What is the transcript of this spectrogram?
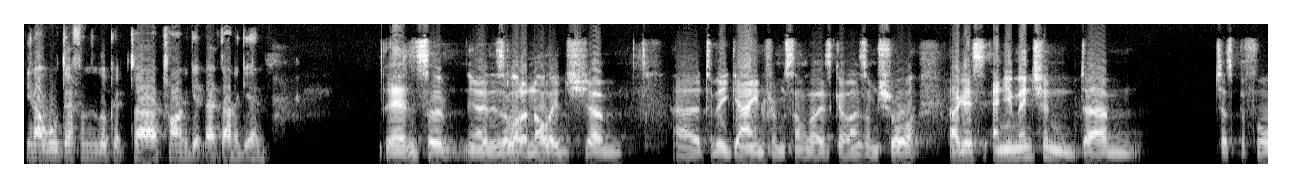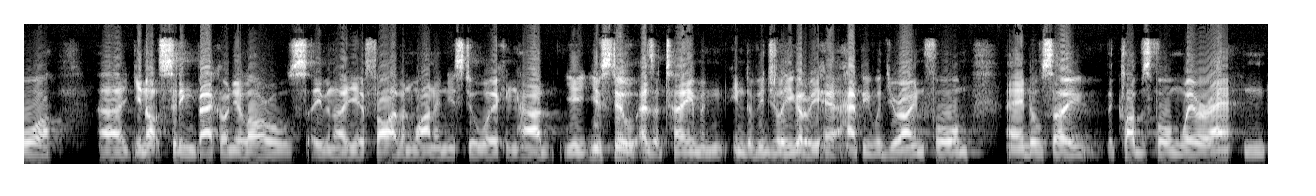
you know we'll definitely look at uh, trying to get that done again. Yeah, it's a, you know, there's a lot of knowledge um, uh, to be gained from some of those guys, I'm sure. I guess, and you mentioned um, just before uh, you're not sitting back on your laurels, even though you're five and one and you're still working hard. You, you've still, as a team and individually, you've got to be ha- happy with your own form and also the club's form where we're at, and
